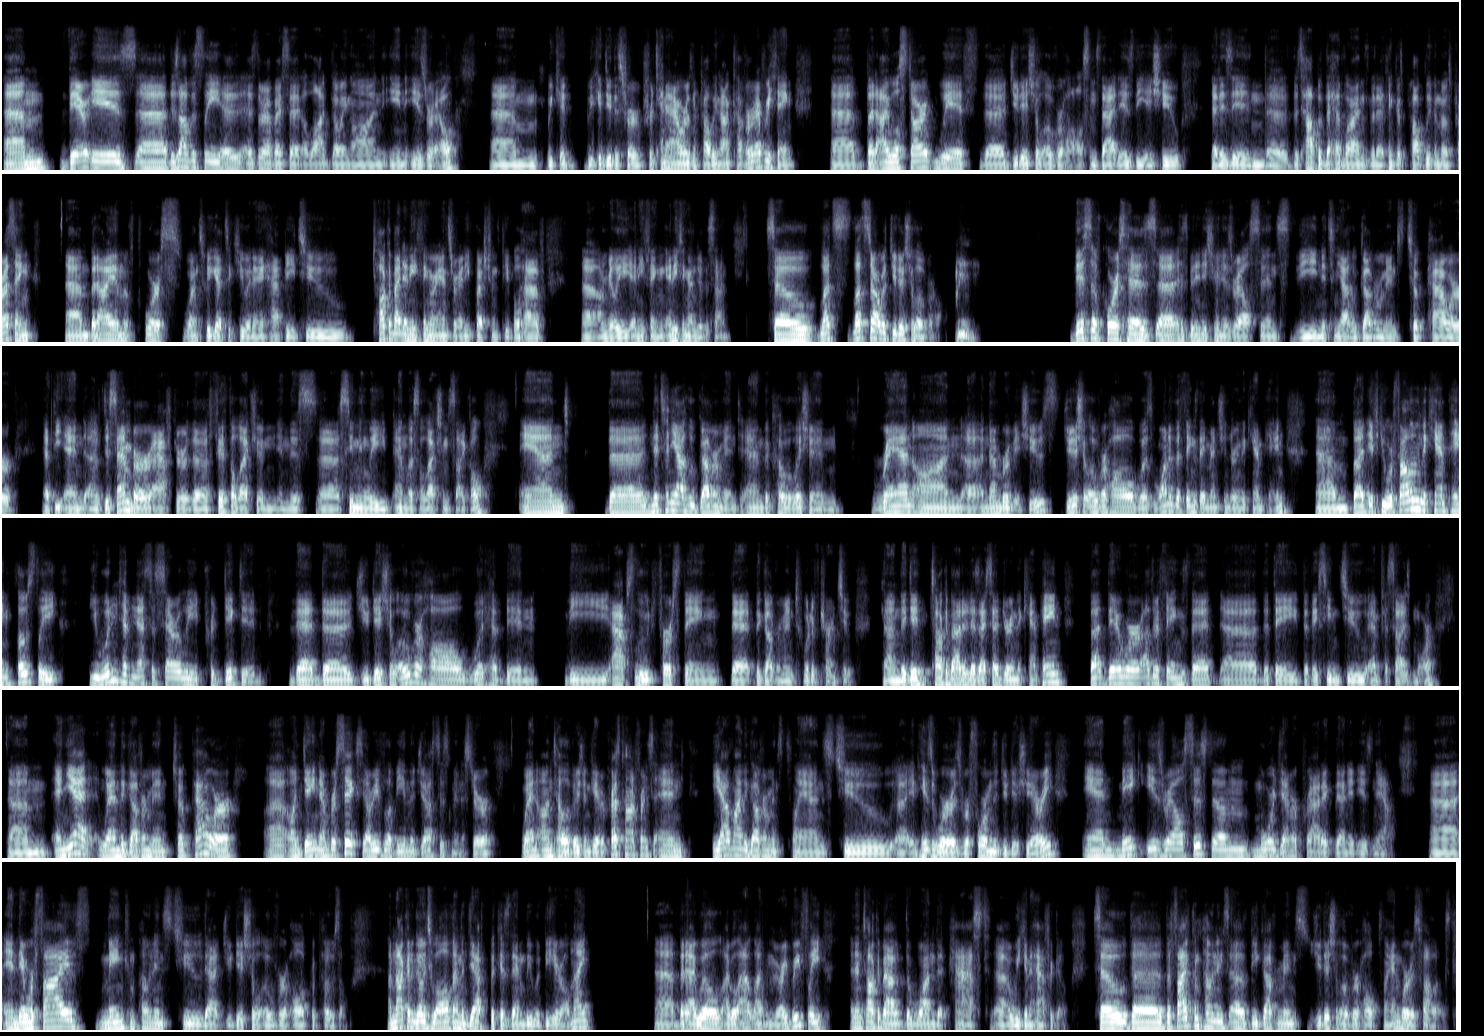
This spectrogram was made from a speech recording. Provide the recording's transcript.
Um, there is uh, there's obviously, as, the rabbi said, a lot going on in Israel. Um, we could we could do this for for ten hours and probably not cover everything. Uh, but I will start with the judicial overhaul, since that is the issue that is in the the top of the headlines that I think is probably the most pressing. Um, but I am, of course, once we get to Q and A, happy to talk about anything or answer any questions people have uh, on really anything anything under the sun. So let's let's start with judicial overhaul. this, of course, has uh, has been an issue in Israel since the Netanyahu government took power at the end of December after the fifth election in this uh, seemingly endless election cycle, and the Netanyahu government and the coalition ran on uh, a number of issues. Judicial overhaul was one of the things they mentioned during the campaign. Um, but if you were following the campaign closely, you wouldn't have necessarily predicted that the judicial overhaul would have been the absolute first thing that the government would have turned to. Um, they did talk about it, as I said during the campaign, but there were other things that uh, that they that they seemed to emphasize more. Um, and yet, when the government took power uh, on day number six, Yariv Levin, the justice minister, went on television, gave a press conference, and he outlined the government's plans to, uh, in his words, reform the judiciary and make Israel's system more democratic than it is now. Uh, and there were five main components to that judicial overhaul proposal. I'm not going to go into all of them in depth because then we would be here all night. Uh, but I will I will outline them very briefly and then talk about the one that passed uh, a week and a half ago. So the the five components of the government's judicial overhaul plan were as follows.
